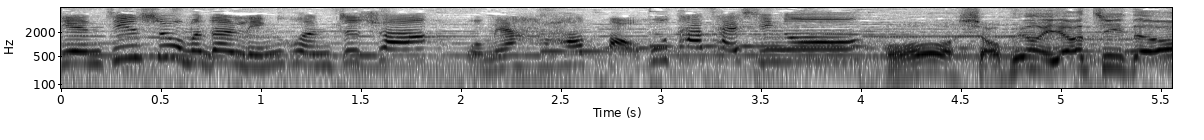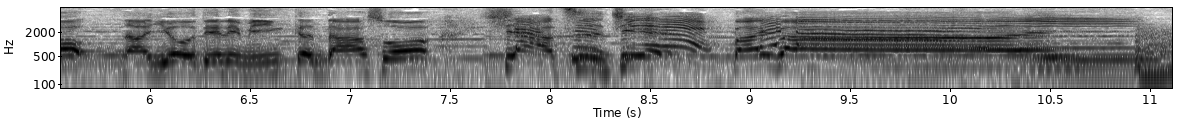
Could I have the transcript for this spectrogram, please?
眼睛是我们的灵魂之窗，我们要好好保护它才行哦。哦，小朋友也要记得哦。那也有点点名跟大家说，下次见，拜拜。拜拜。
